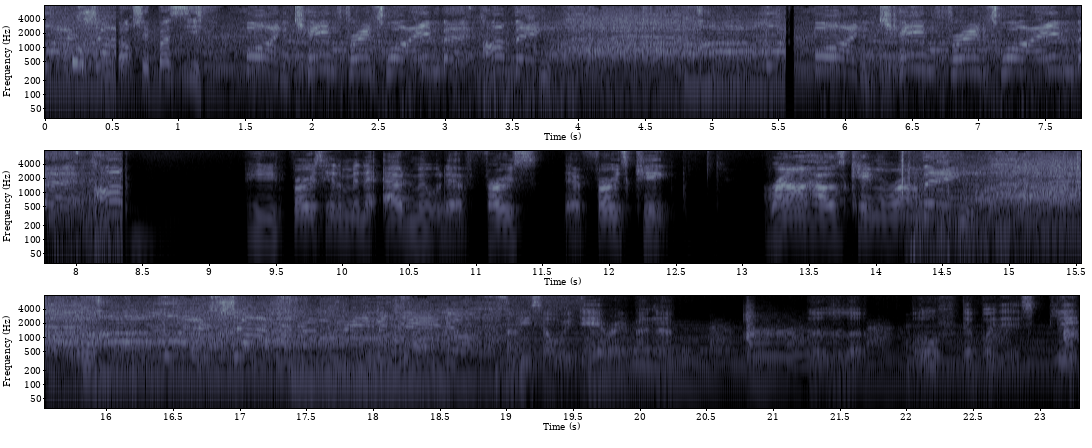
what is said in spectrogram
what a shot. Alors je sais pas si. One, Ken Francois Imbert, Humbing. Oh, what- one, Ken Francois Imbert, Humbing. He first hit him in the abdomen with that first that first kick. Roundhouse came around. Oh, what a shot from Raymond Daniels. So he's somewhere dead right about now. That boy did split.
